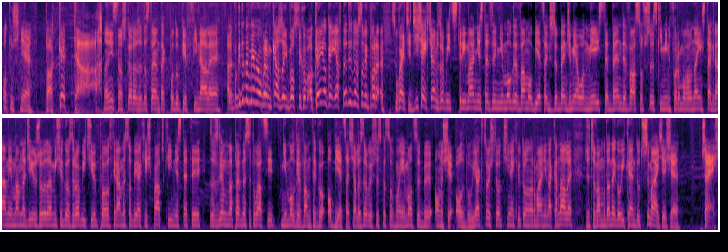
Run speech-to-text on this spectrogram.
Otóż nie. Paketa! No nic, no szkoda, że dostałem tak po dupie w finale. Ale bo gdybym miał bramkarza i bocznych... Okej, okej, ja wtedy bym sobie pora... Słuchajcie, dzisiaj chciałem zrobić streama, niestety nie mogę wam obiecać, że będzie miał on miejsce. Będę was o wszystkim informował na Instagramie. Mam nadzieję, że uda mi się go zrobić i pootwieramy sobie jakieś paczki. Niestety, ze względu na pewne sytuacje, nie mogę wam tego obiecać, ale zrobię wszystko, co w mojej mocy, by on się odbył. Jak coś, to odcinek jutro normalnie na kanale. Życzę wam udanego weekendu, trzymajcie się. Cześć!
